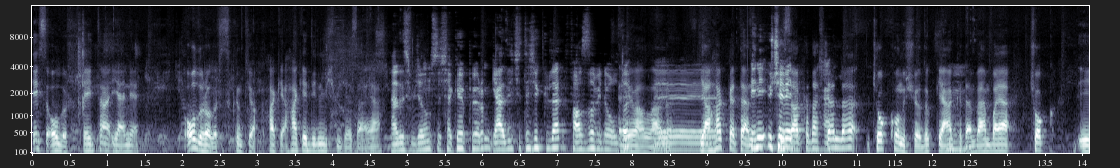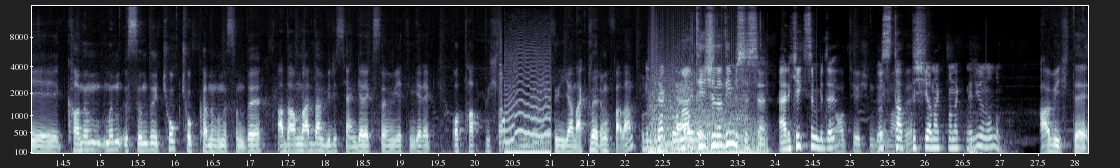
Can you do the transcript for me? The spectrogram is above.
neyse olur. Şeytan yani olur olur sıkıntı yok. Hak, hak edilmiş bir ceza ya. Kardeşim canımsın şaka yapıyorum. Geldiği için teşekkürler. Fazla bile oldu. Eyvallah abi. Ee, ya hakikaten seni üç biz evet- arkadaşlarla çok konuşuyorduk. Ya hakikaten ben baya çok e, kanımın ısındığı, çok çok kanımın ısındığı adamlardan birisi yani gerek samimiyetin gerek o tatlı işte yanaklarım falan. Oğlum bir dakika Yani 16 öyle. yaşında değil misin sen? Erkeksin bir de. 16 yaşındayım Nasıl abi. tatlış yanak manak ne diyorsun oğlum? Abi işte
